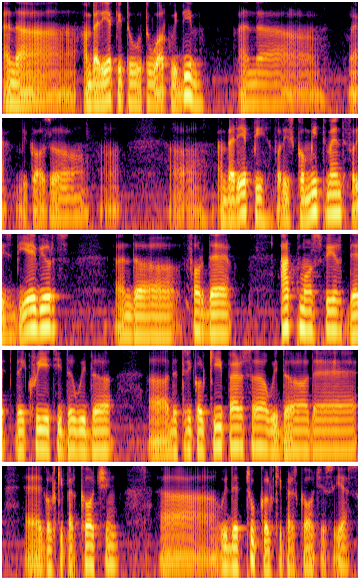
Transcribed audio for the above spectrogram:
and uh, I'm very happy to, to work with him. And yeah, because I'm very happy for his commitment, for his behaviors, and for the atmosphere that they created with the, uh, the three goalkeepers, uh, with the, uh, goalkeeper coaching uh, with the two goalkeepers coaches. Yes,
